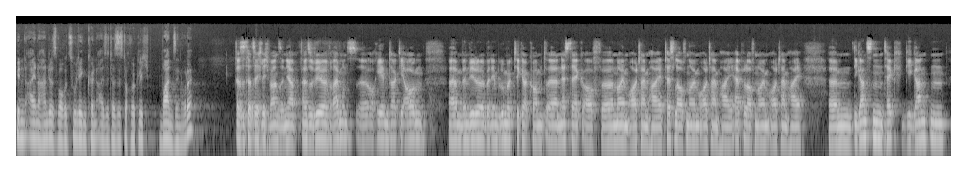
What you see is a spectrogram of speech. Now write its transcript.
binnen einer Handelswoche zulegen können. Also das ist doch wirklich Wahnsinn, oder? Das ist tatsächlich Wahnsinn, ja. Also wir reiben uns äh, auch jeden Tag die Augen, ähm, wenn wieder über den Bloomberg-Ticker kommt, äh, Nasdaq auf äh, neuem All-Time-High, Tesla auf neuem All-Time-High, Apple auf neuem All-Time-High. Ähm, die ganzen Tech-Giganten,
